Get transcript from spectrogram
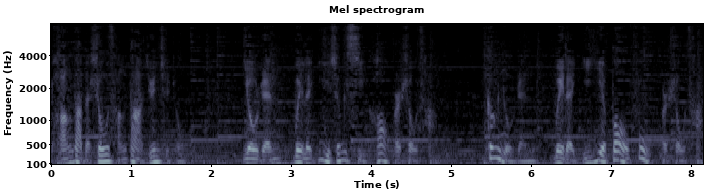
庞大的收藏大军之中，有人为了一生喜好而收藏，更有人为了一夜暴富而收藏。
